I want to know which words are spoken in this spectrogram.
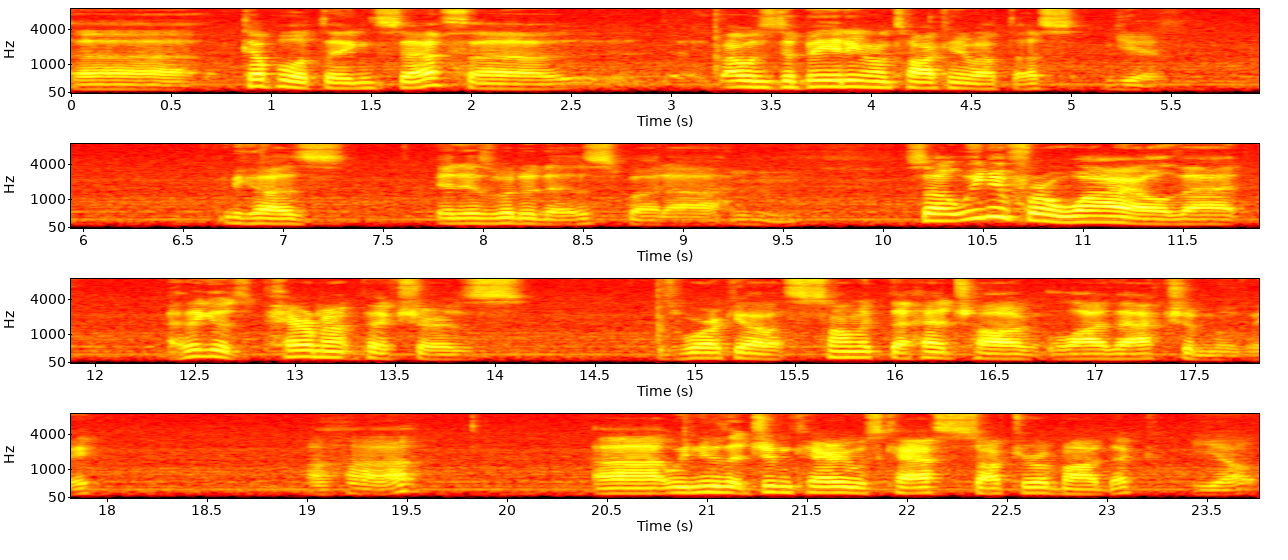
Uh, a couple of things, Seth. Uh, I was debating on talking about this Yeah. because it is what it is. But uh, Mm-hmm. so we knew for a while that I think it was Paramount Pictures was working on a Sonic the Hedgehog live action movie. We knew that Jim Carrey was cast as Dr. Robotnik. Yep.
